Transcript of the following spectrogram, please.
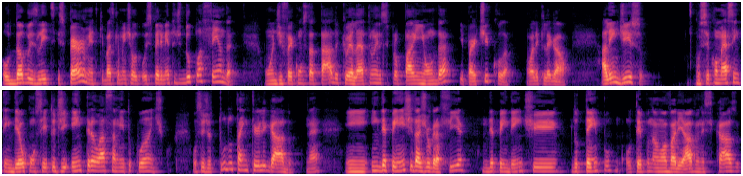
o Double Slit Experiment, que basicamente é o experimento de dupla fenda, onde foi constatado que o elétron ele se propaga em onda e partícula. Olha que legal. Além disso, você começa a entender o conceito de entrelaçamento quântico, ou seja, tudo está interligado, né? E, independente da geografia, independente do tempo, o tempo não é uma variável nesse caso,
